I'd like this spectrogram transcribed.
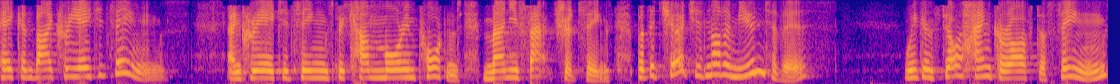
taken by created things. And created things become more important, manufactured things. But the church is not immune to this we can still hanker after things.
